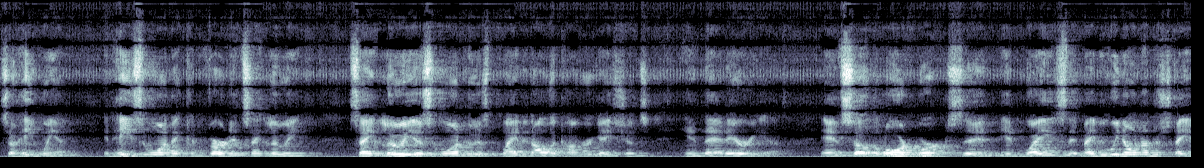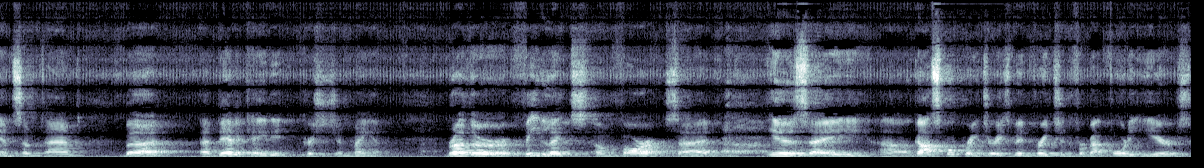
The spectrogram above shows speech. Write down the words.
So he went. And he's the one that converted St. Louis. St. Louis is the one who has planted all the congregations in that area. And so the Lord works in, in ways that maybe we don't understand sometimes, but a dedicated Christian man. Brother Felix on the far side is a uh, gospel preacher. He's been preaching for about 40 years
